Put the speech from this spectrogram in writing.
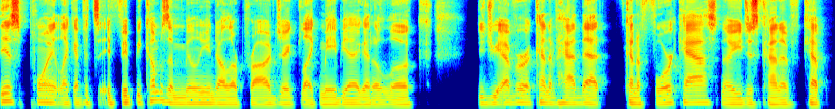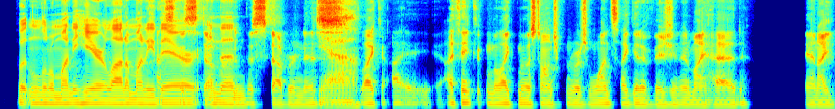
this point, like if it's if it becomes a million dollar project, like maybe I got to look. Did you ever kind of had that kind of forecast? No, you just kind of kept putting a little money here, a lot of money That's there, the and then the stubbornness. Yeah, like I, I think like most entrepreneurs, once I get a vision in my head and I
